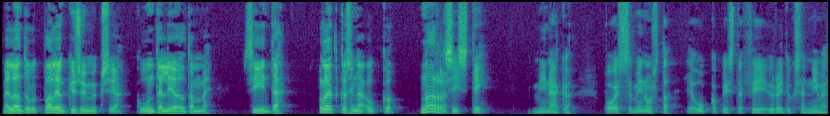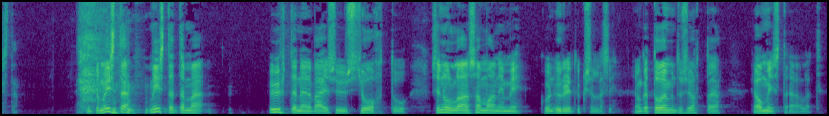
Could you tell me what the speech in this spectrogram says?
Meillä on tullut paljon kysymyksiä kuuntelijoiltamme siitä, oletko sinä Ukko narsisti? Minäkö? Pois se minusta ja ukko.fi yrityksen nimestä. Mutta mistä, mistä tämä yhteneväisyys johtuu? Sinulla on sama nimi kuin yritykselläsi, jonka toimitusjohtaja ja omistaja olet.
